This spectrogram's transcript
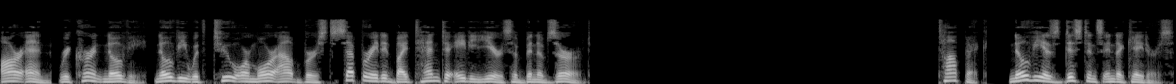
RN, recurrent novae, novae with two or more outbursts separated by 10 to 80 years have been observed. Novae as distance indicators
